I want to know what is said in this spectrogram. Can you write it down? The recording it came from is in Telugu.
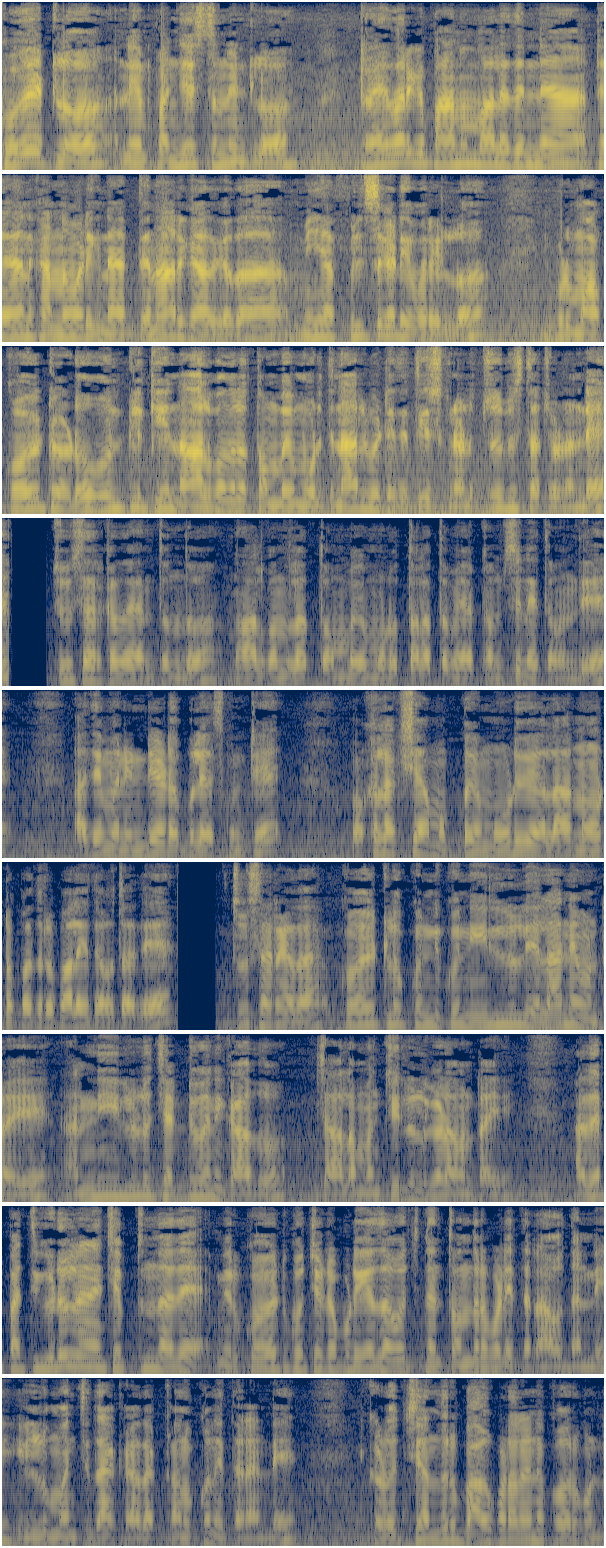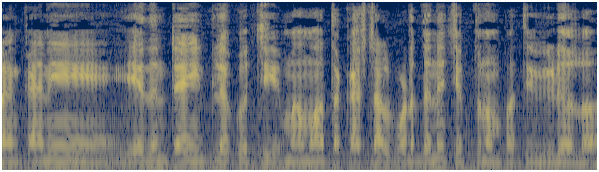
కోవేట్లో నేను పనిచేస్తున్న ఇంట్లో డ్రైవర్కి పానం బాగాలేదని టయానికి అన్నం అడిగిన తినారు కాదు కదా మీ ఆ ఫిల్స్ గడి ఎవరిల్లో ఇప్పుడు మా కోవిటోడు ఒంట్లకి నాలుగు వందల తొంభై మూడు దినాలు పెట్టి తీసుకున్నాడు. చూపిస్తా చూడండి. చూశారు కదా ఎంత ఉందో నాలుగు వందల తొంభై మూడు తలతమ కంసిన్ అయితే ఉంది. అదే మన ఇండియా డబ్బులు వేసుకుంటే ఒక లక్ష ముప్పై మూడు వేల నూట పది రూపాయలు అయితే అవుతుంది. చూసారు కదా కోవిట్లో కొన్ని కొన్ని ఇల్లులు ఇలానే ఉంటాయి. అన్ని ఇల్లులు చెడ్డు అని కాదు చాలా మంచి ఇల్లులు కూడా ఉంటాయి. అదే ప్రతి వీడియోలో నేను చెప్తుంది అదే మీరు కోవిడ్కి వచ్చేటప్పుడు ఏదో వచ్చిందని తొందరపడైతే రావద్దండి. ఇల్లు మంచిదా కాదా కనుక్కొని అవుతారండి ఇక్కడ వచ్చి అందరూ బాగుపడాలని కోరుకుంటాం కానీ ఏదంటే ఆ ఇంట్లోకి వచ్చి మా మాత కష్టాలు పడద్దనే చెప్తున్నాం ప్రతి వీడియోలో.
